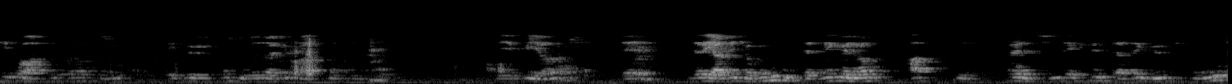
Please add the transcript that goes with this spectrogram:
sitatet fra Jeg tror jeg fast om det gikk videre. Eh, det er ikke noen motsetning mellom at frelsen er knytta til Guds ord,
